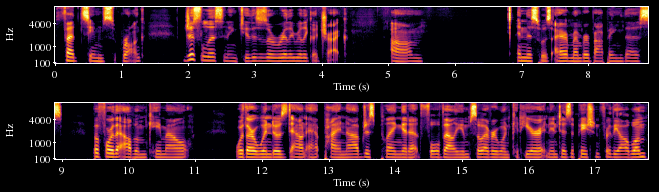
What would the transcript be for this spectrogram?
Fed seems wrong. Just listening to. This is a really really good track. Um and this was I remember bopping this before the album came out with our windows down at Pine Knob, just playing it at full volume so everyone could hear it in anticipation for the album.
